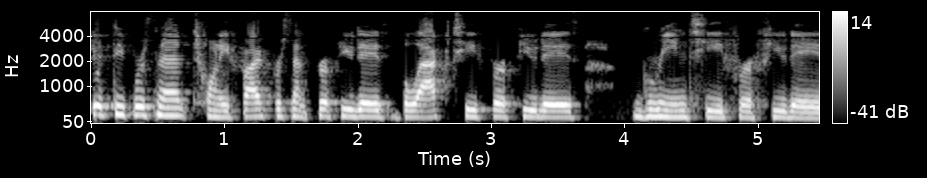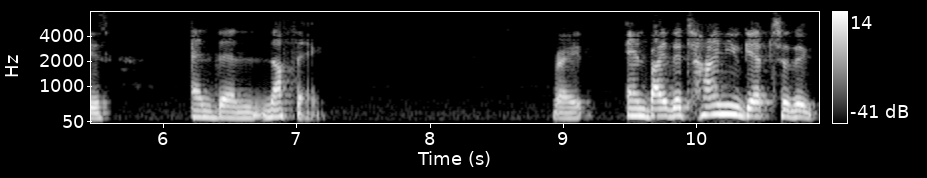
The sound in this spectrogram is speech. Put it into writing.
50%, 25% for a few days, black tea for a few days, green tea for a few days, and then nothing. Right? And by the time you get to the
